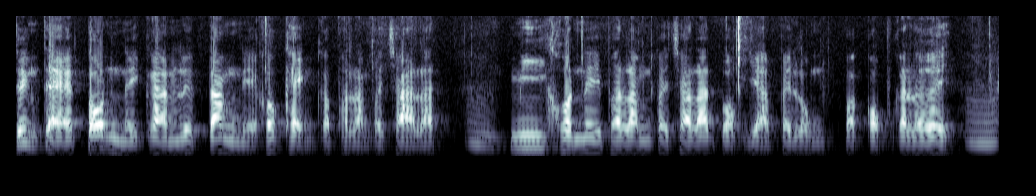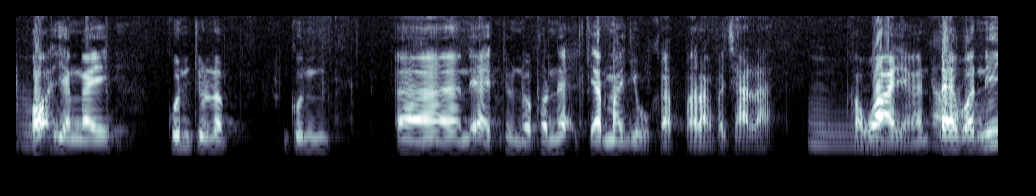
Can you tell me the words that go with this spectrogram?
ซึ่งแต่ต้นในการเลือกตั้งเนี่ยเขาแข่งกับพลังประชารัฐ อืม มีคนในพลังประชารัฐบอกอย่าไปลงประกบกันเลยอืม เพราะยังไงคุณจุลคุณเอ่อเนี่ยจุลพลเนี่ยจะมาอยู่กับพลังประชารัฐอืม เขาว่าอย่างนั้น แต่วันนี้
